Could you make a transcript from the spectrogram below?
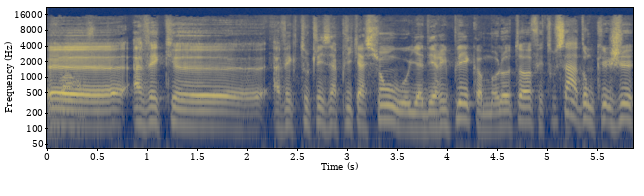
euh, avec, euh, avec toutes les applications où il y a des replays comme Molotov et tout ça. Donc, je,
